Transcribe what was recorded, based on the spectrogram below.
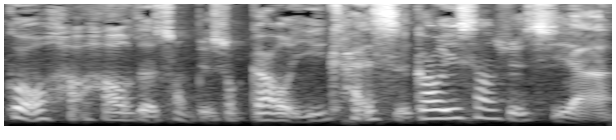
够好好的从比如说高一开始，高一上学期啊，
